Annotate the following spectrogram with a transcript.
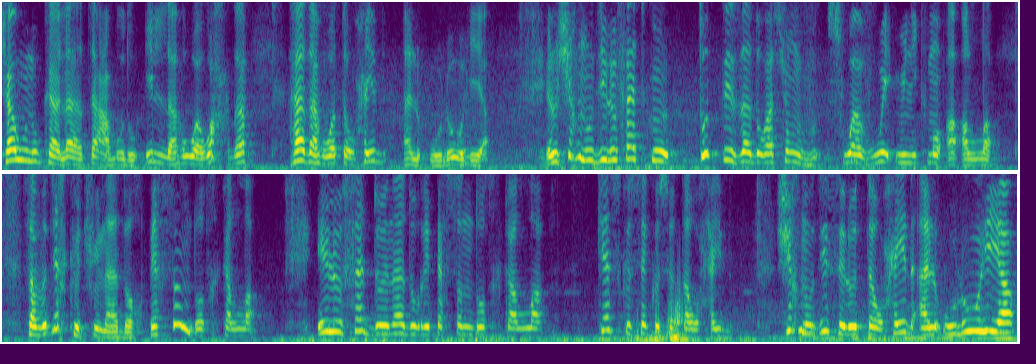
كونك لا تعبد إلا هو وحده هذا هو توحيد الألوهية Et le shir nous dit le fait que toutes tes adorations soient vouées uniquement à Allah. Ça veut dire que tu n'adores personne d'autre qu'Allah. Et le fait de n'adorer personne d'autre qu'Allah, qu'est-ce que c'est que ce tawhid? Shir nous dit c'est le tawhid al-uluhiyya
